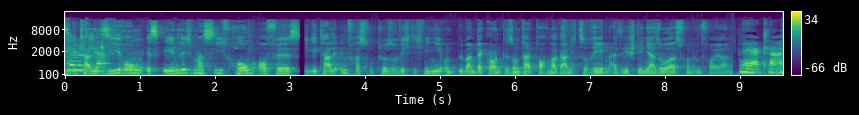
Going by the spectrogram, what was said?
Digitalisierung ist ähnlich massiv, Homeoffice, digitale Infrastruktur so wichtig wie nie und über einen Background Gesundheit brauchen wir gar nicht zu reden. Also die stehen ja sowas von im Feuer. Ja, ja, klar.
